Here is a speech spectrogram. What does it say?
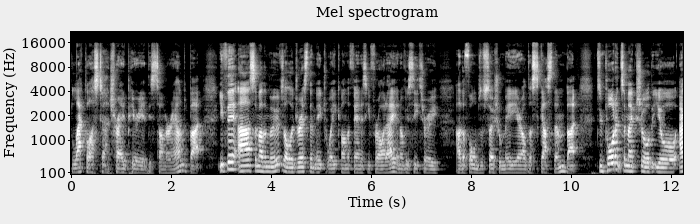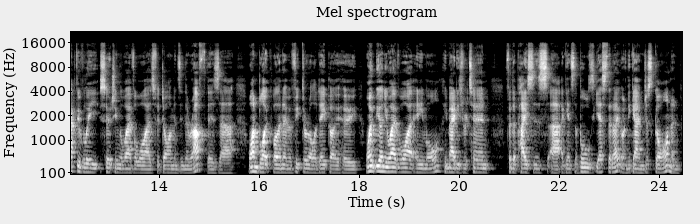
lackluster trade period this time around. But if there are some other moves, I'll address them each week on the Fantasy Friday, and obviously through other forms of social media. I'll discuss them, but it's important to make sure that you're actively searching the waiver wires for diamonds in the rough. There's uh, one bloke by the name of Victor Oladipo who won't be on your waiver wire anymore. He made his return for the Pacers uh, against the Bulls yesterday, or in the game just gone, and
